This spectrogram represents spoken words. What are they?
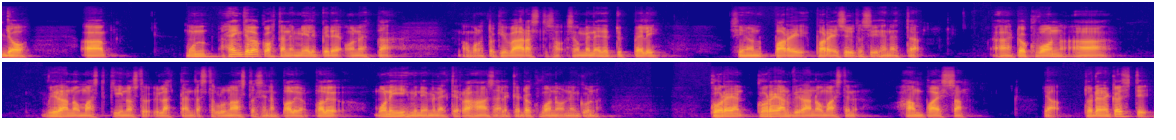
Joo. Uh, mun henkilökohtainen mielipide on, että mä voin olla toki väärästä, se on menetetty peli. Siinä on pari, pari syytä siihen, että Doc Von viranomaiset kiinnostuivat yllättäen tästä lunasta. Siinä paljon, paljon moni ihminen menetti rahansa, eli Doc Von on niin kuin – Korean, Korean viranomaisten hampaissa ja todennäköisesti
